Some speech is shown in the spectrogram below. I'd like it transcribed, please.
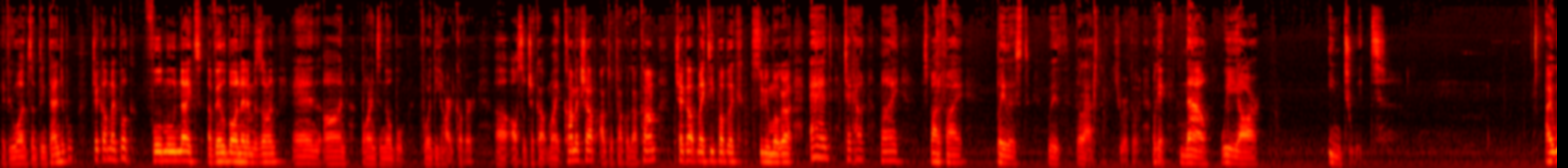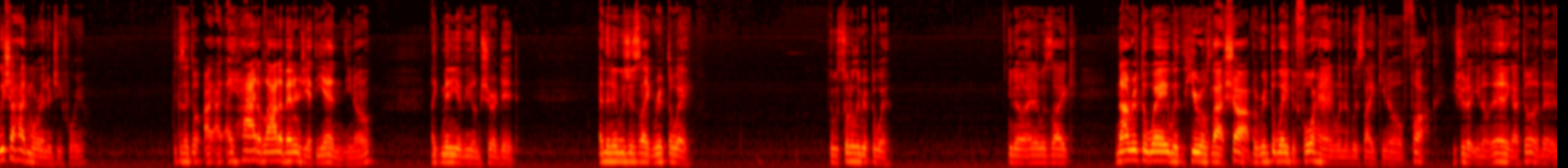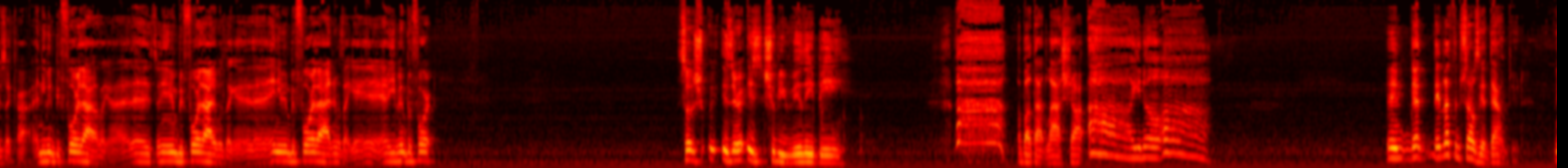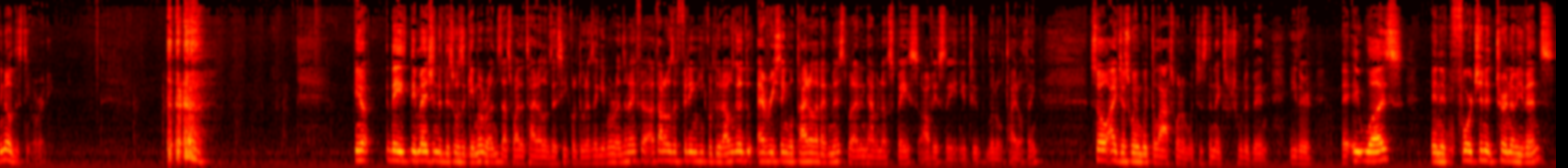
If you want something tangible, check out my book, Full Moon Nights, available on Amazon and on Barnes & Noble for the hardcover. Uh, also, check out my comic shop, octotaku.com. Check out my TeePublic, Studio Mogura, and check out my Spotify playlist with the last QR code. Okay, now we are into it. I wish I had more energy for you. Because I don't I, I, had a lot of energy at the end, you know? Like many of you I'm sure did. And then it was just like ripped away. It was totally ripped away. You know, and it was like not ripped away with Herro's Last Shot, but ripped away beforehand when it was like, you know, fuck. You should have, you know, then it got thrown. But it was like, uh, and even before that, I was like, uh, and even before that, it was like, uh, and even before that, it was like, uh, and even before. So, sh- is there is should we really be ah, about that last shot? Ah, you know, ah. And they, they let themselves get down, dude. We know this team already. you know, they they mentioned that this was a game of runs. That's why the title of this equal to it as a game of runs. And I feel, I thought it was a fitting equal to it. I was gonna do every single title that I've missed, but I didn't have enough space. Obviously, YouTube little title thing. So I just went with the last one, which is the next, which would have been either it was an unfortunate turn of events,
